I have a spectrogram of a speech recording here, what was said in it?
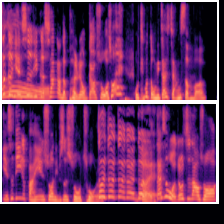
这个也是一个香港的朋友告诉我说，哎，我听不懂你在讲什么，也是第一个反应说你不是说错了，对对对对对，但是我就知道说。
